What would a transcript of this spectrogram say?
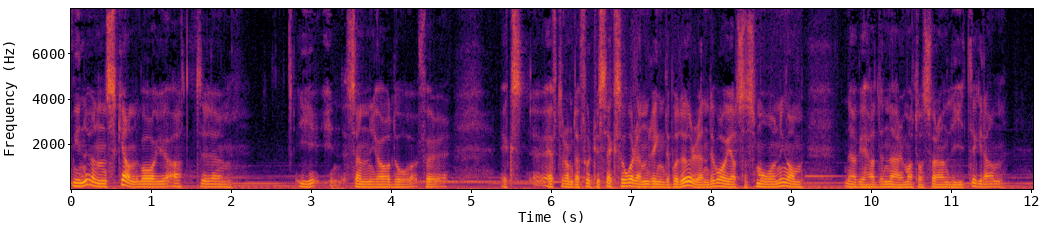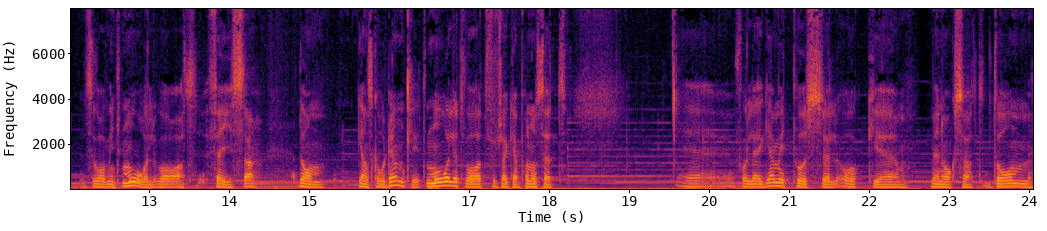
min önskan var ju att eh, i, sen jag då för efter de där 46 åren ringde på dörren. Det var ju att så småningom när vi hade närmat oss varandra lite grann så var mitt mål var att fejsa dem ganska ordentligt. Målet var att försöka på något sätt eh, få lägga mitt pussel och eh, men också att de eh,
